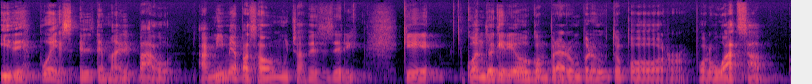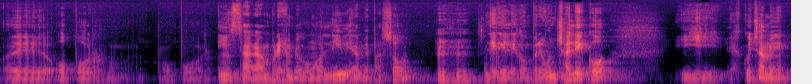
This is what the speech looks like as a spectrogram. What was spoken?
y después el tema del pago, a mí me ha pasado muchas veces, Eric, que cuando he querido comprar un producto por, por WhatsApp, eh, o, por, o por Instagram, por ejemplo, como Olivia me pasó, de que le compré un chaleco y escúchame,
